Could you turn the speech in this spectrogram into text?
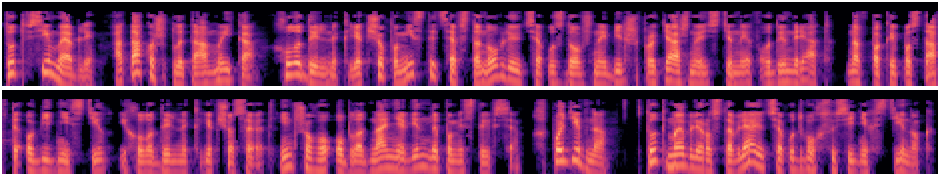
Тут всі меблі, а також плита мийка. Холодильник, якщо поміститься, встановлюється уздовж найбільш протяжної стіни в один ряд. Навпаки, поставте обідній стіл і холодильник, якщо серед іншого обладнання він не помістився. Подібна. Тут меблі розставляються у двох сусідніх стінок,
